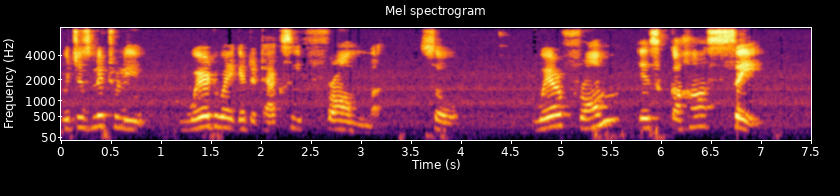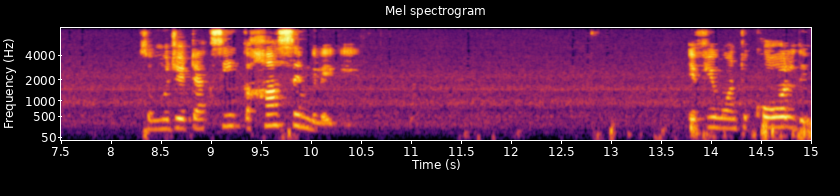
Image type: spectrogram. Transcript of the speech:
which is literally where do I get a taxi from? So where from is कहाँ से so मुझे टैक्सी कहाँ से मिलेगी if you want to call the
